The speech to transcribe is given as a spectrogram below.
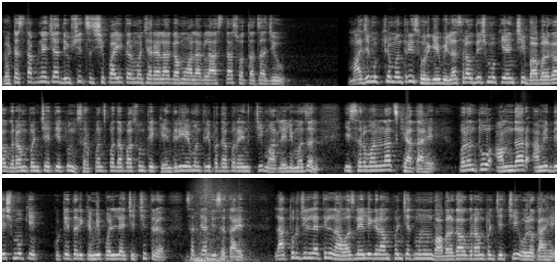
घटस्थापनेच्या दिवशीच शिपाई कर्मचाऱ्याला गमवावा लागला असता स्वतःचा जीव. माजी मुख्यमंत्री स्वर्गीय विलासराव देशमुख यांची बाबळगाव ग्रामपंचायतीतून सरपंच पदापासून ते केंद्रीय मंत्रीपदापर्यंतची मारलेली मजल ही सर्वांनाच ख्यात आहे. परंतु आमदार अमित देशमुख कुठेतरी कमी पडल्याचे चित्र सध्या दिसत आहेत. लातूर जिल्ह्यातील नावाजलेली ग्रामपंचायत म्हणून बाबळगाव ग्रामपंचायतची ओळख आहे.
